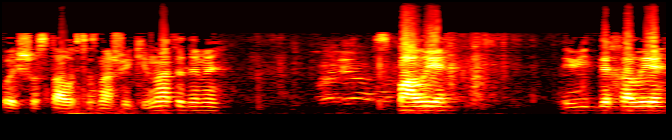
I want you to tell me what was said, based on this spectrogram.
Ой, що сталося з нашої кімнати, де ми спали і віддихали.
